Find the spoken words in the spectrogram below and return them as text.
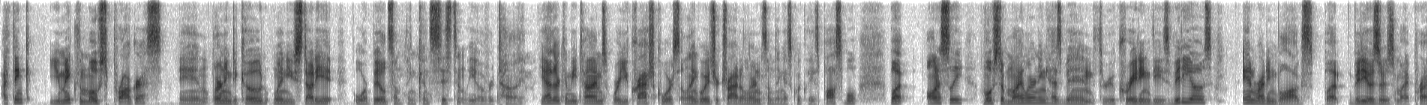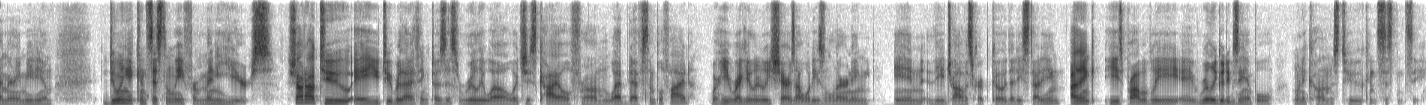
I think you make the most progress in learning to code when you study it or build something consistently over time. Yeah, there can be times where you crash course a language or try to learn something as quickly as possible, but honestly, most of my learning has been through creating these videos and writing blogs, but videos is my primary medium, doing it consistently for many years. Shout out to a YouTuber that I think does this really well, which is Kyle from Web Dev Simplified, where he regularly shares out what he's learning in the JavaScript code that he's studying. I think he's probably a really good example when it comes to consistency.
